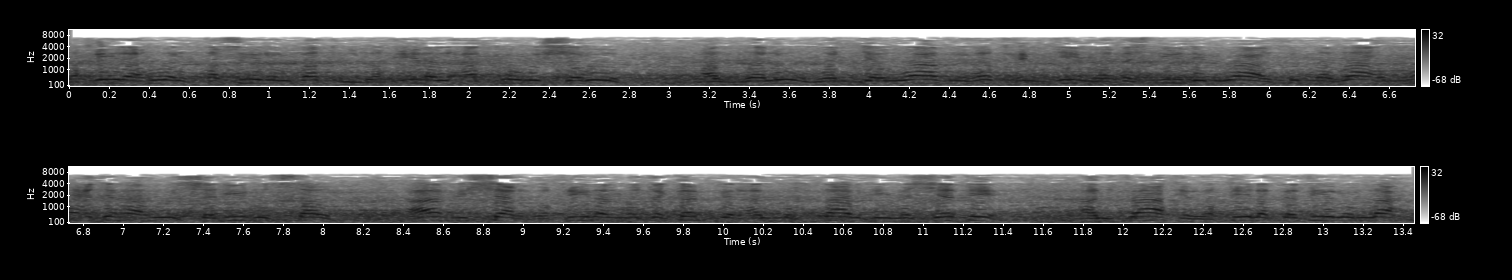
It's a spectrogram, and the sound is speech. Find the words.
وقيل هو القصير البطن. وقيل الأكول الشروب الظلوم والجواب بفتح الجيم وتشديد الواو ثم ضاء معجمة هو الشديد الصوت. ها في الشر. وقيل المتكبر المختار في مشيته الفاخر. وقيل كثير اللحم.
